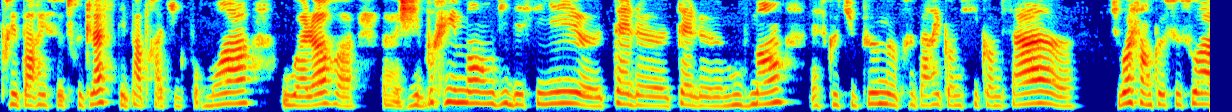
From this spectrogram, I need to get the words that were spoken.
préparé ce truc-là, c'était pas pratique pour moi, ou alors euh, euh, j'ai vraiment envie d'essayer euh, tel tel mouvement. Est-ce que tu peux me préparer comme ci, comme ça euh, Tu vois, sans que ce soit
